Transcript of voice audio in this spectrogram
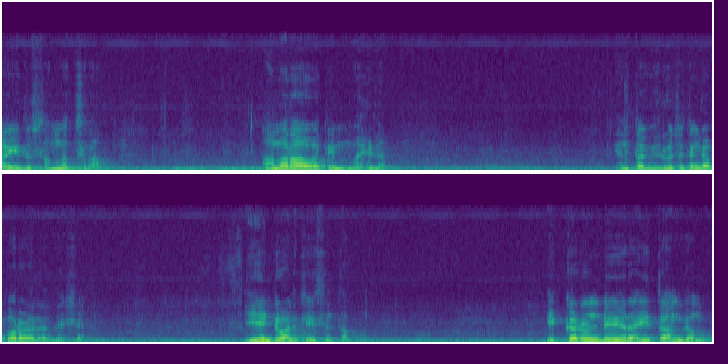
ఐదు సంవత్సరాలు. అమరావతి మహిళలు. ఎంత విరోచితంగా పోరాడారు దేశ ఏంటి వాళ్ళు చేసిన తప్పు? ఇక్కడుండే రైతాంగం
